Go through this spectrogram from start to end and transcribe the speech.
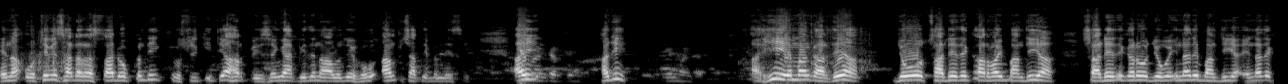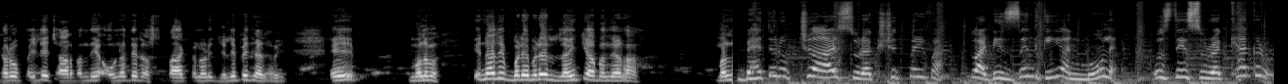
ਇਹਨਾਂ ਉੱਥੇ ਵੀ ਸਾਡਾ ਰਸਤਾ ਰੋਕਣ ਦੀ ਕੋਸ਼ਿਸ਼ ਕੀਤੀ ਆ। ਹਰਪ੍ਰੀਤ ਸਿੰਘ ਹੈਪੀ ਦੇ ਨਾਲ ਉਹਦੇ ਹੋ ਅਣਪਛਾਤੇ ਬੰਦੇ ਸੀ। ਅਸੀਂ? ਹਾਂਜੀ? ਅਸੀਂ ਇਹ ਮੰਗ ਕਰਦੇ ਆ ਜੋ ਸਾਡੇ ਤੇ ਕਾਰਵਾਈ ਬੰਦੀ ਆ, ਸਾਡੇ ਤੇ ਕਰੋ, ਜੋ ਇਹਨਾਂ ਦੇ ਬੰਦੀ ਆ, ਇਹਨਾਂ ਦੇ ਕਰੋ, ਪਹਿਲੇ ਚਾਰ ਬੰਦੇ ਆ, ਉਹਨਾਂ ਦੇ ਰਸਤ ਪਾ ਕੇ ਉਹਨਾਂ ਨੂੰ ਜੇਲੇ ਭੇਜਿਆ ਜਾਵੇ। ਇਹ ਮਤਲਬ ਇਹਨਾਂ ਦੇ ਬੜੇ ਬੜੇ ਲਿੰਕ ਬੰਦਿਆਂ ਨਾਲ। ਬਿਹਤਰ ਉਪਚਾਰ ਸੁਰੱਖਿਅਤ ਪਰਿਵਾਰ, ਤੁਹਾਡੀ ਜ਼ਿੰਦਗੀ ਅਨਮੋਲ ਹੈ। ਉਸ ਦੀ ਸੁਰੱਖਿਆ ਕਰੋ।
